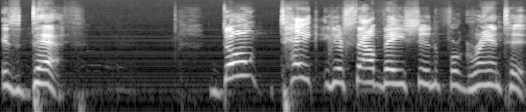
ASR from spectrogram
is death. Don't take your salvation for granted.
